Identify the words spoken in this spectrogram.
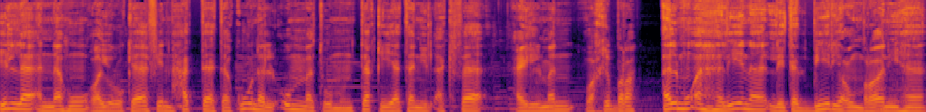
إلا أنه غير كاف حتى تكون الأمة منتقية الأكفاء علما وخبرة المؤهلين لتدبير عمرانها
